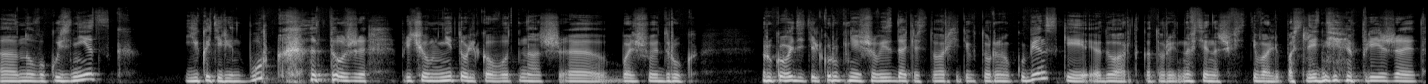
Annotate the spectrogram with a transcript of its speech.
Новокузнецк, Екатеринбург тоже. Причем не только вот наш э, большой друг, руководитель крупнейшего издательства архитектурного Кубенский Эдуард, который на все наши фестивали последние приезжает,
